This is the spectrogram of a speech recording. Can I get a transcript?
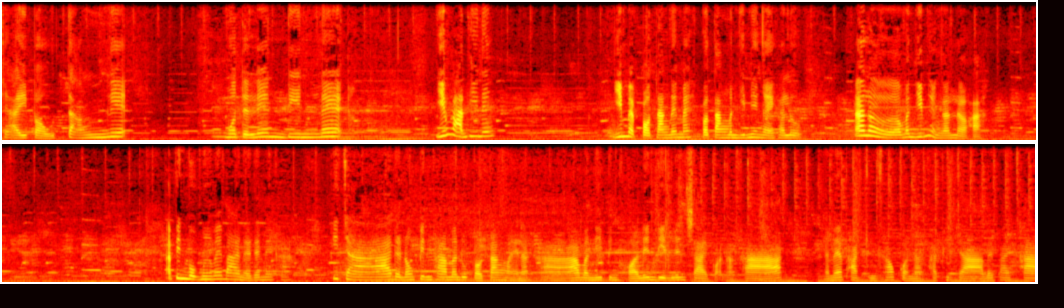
ใจเป๋าตังค์เละมัวแต่เล่นดินเละยิ้มหวานทีนึง ยิ้มแบบเป๋าตังค์ได้ไหมเป๋าตังค์มันยิ้มยังไงคะลูกอ้าวเหรอมันยิ้มอย่างนั้นเหรอคะอะปินโบกมือบายบายหน่อยได้ไหมคะ พี่จ๋าเดี๋ยวน้องปินพามาดูเป๋าตังค์ใหม่นะคะ วันนี้ปินขอเล่นดินเล่นทรายก่อนนะคะ แล้วแม่พากินข้าวก่อนนะคะพี่จ๋าบ๊ายบายค่ะ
